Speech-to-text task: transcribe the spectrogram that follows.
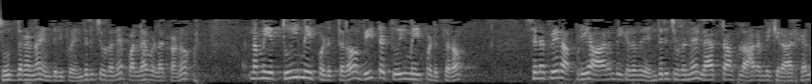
சூத்திரனா எந்திரிப்போம். எந்திரிச்ச உடனே பல்ல விளக்கணும். நம்ம தூய்மைப்படுத்துறோம். வீட்டை தூய்மைப்படுத்துறோம். சில பேர் அப்படியே ஆரம்பிக்கிறது. எந்திரிச்ச உடனே லேப்டாப்ல ஆரம்பிக்கிறார்கள்.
